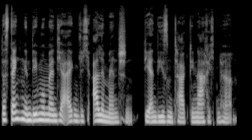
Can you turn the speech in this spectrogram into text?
Das denken in dem Moment ja eigentlich alle Menschen, die an diesem Tag die Nachrichten hören.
